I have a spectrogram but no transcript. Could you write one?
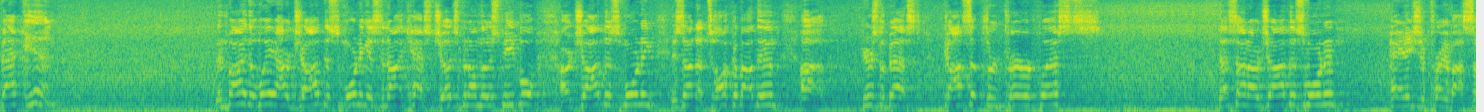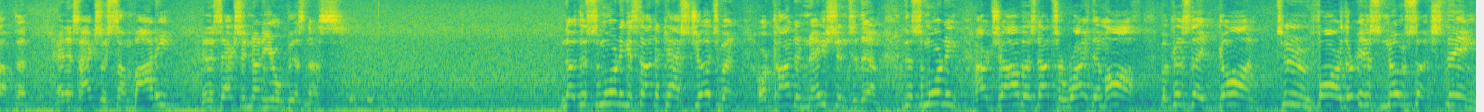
back in. And by the way, our job this morning is to not cast judgment on those people. Our job this morning is not to talk about them. Uh, here's the best gossip through prayer requests. That's not our job this morning. Hey, I need you to pray about something. And it's actually somebody, and it's actually none of your business. No, this morning it's not to cast judgment or condemnation to them. This morning, our job is not to write them off because they've gone too far. There is no such thing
